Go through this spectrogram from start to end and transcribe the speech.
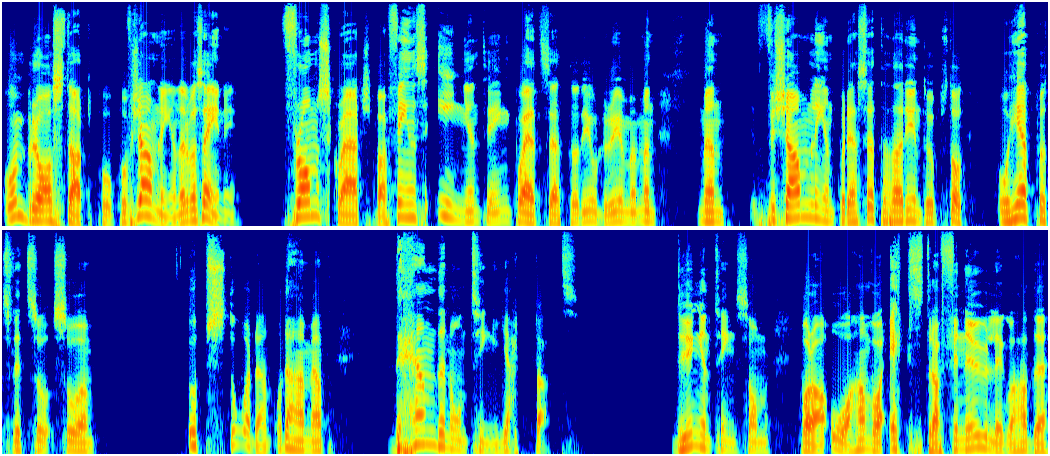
och en bra start på, på församlingen, eller vad säger ni? From scratch, bara finns ingenting på ett sätt, och det gjorde det ju, men, men församlingen på det sättet hade ju inte uppstått. Och helt plötsligt så, så uppstår den, och det här med att det händer någonting i hjärtat. Det är ju ingenting som bara, åh, han var extra finurlig och hade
